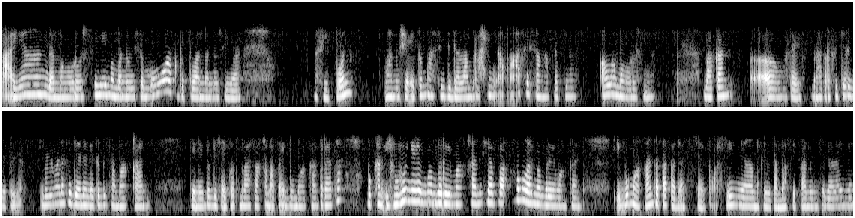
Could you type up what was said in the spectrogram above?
sayang dan mengurusi, memenuhi semua kebutuhan manusia. Meskipun manusia itu masih di dalam rahim yang masih sangat kecil, Allah mengurusnya. Bahkan um, saya pernah terpikir gitu ya, bagaimana sih janin itu bisa makan? Janin itu bisa ikut merasakan apa ibu makan. Ternyata bukan ibunya yang memberi makan, siapa Allah yang memberi makan ibu makan tetap pada sesuai porsinya mungkin ditambah vitamin segalanya.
